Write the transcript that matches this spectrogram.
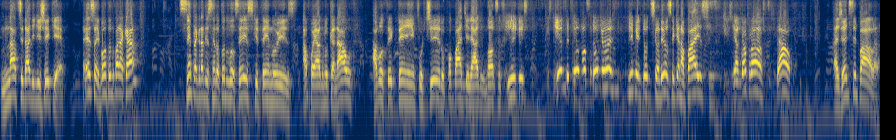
na cidade de Jequié. É isso aí, voltando para cá, sempre agradecendo a todos vocês que têm nos apoiado no canal, a você que tem curtido, compartilhado os nossos vídeos. Esse foi o nosso nome hoje. Fiquem todos com Deus, fiquem na paz e até o próximo. Tchau. A gente se fala.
